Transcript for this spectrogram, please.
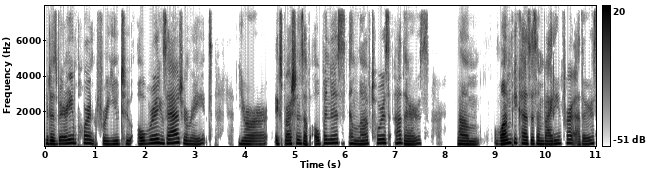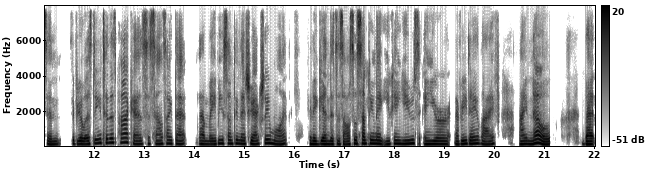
it is very important for you to over exaggerate your expressions of openness and love towards others. Um, one, because it's inviting for others. And if you're listening to this podcast, it sounds like that, that may be something that you actually want. And again, this is also something that you can use in your everyday life. I know that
